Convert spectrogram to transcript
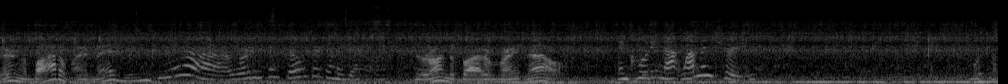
They're in the bottom, I imagine. Yeah, where do you think those are gonna go? They're on the bottom right now. Including that lemon tree. What the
